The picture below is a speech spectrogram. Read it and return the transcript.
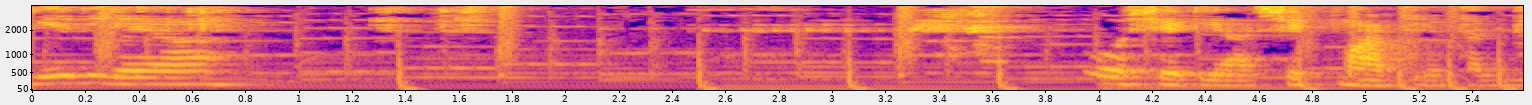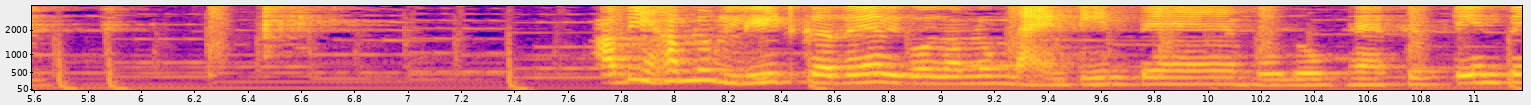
ये भी गया। ओ शिट यार शिट मार दिया सर अभी हम लोग लीड कर रहे हैं बिकॉज़ हम लोग 19 पे हैं वो लोग हैं 15 पे।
